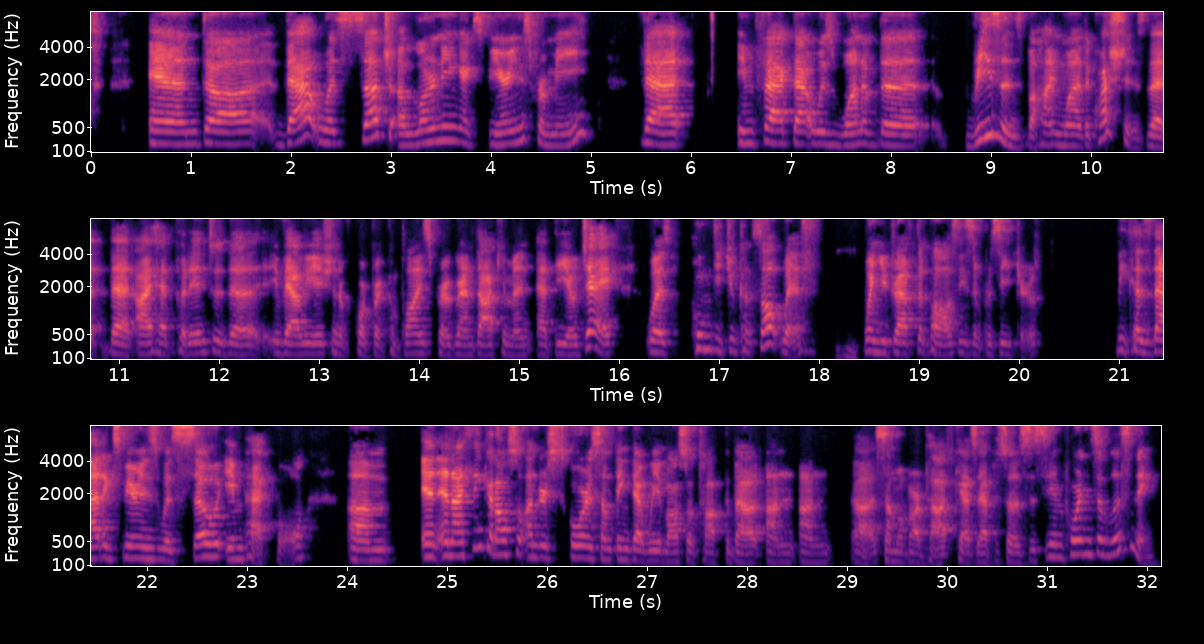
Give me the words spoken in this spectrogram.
And uh, that was such a learning experience for me that, in fact, that was one of the reasons behind one of the questions that that I had put into the evaluation of corporate compliance program document at DOJ was whom did you consult with when you drafted policies and procedures because that experience was so impactful um, and and I think it also underscores something that we've also talked about on on uh, some of our podcast episodes is the importance of listening.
